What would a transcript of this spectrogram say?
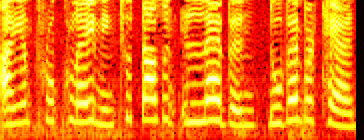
I am proclaiming 2011, November 10,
